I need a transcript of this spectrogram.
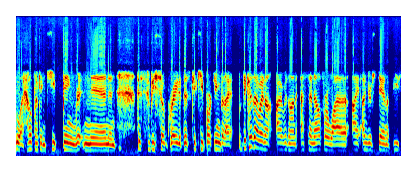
oh I hope I can keep being written in and this would be so great if this could keep working. But I because I went on, I was on SNL for a while, I understand that these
